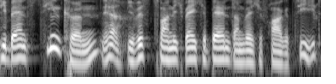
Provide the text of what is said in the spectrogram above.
die Bands ziehen können. Ja. Ihr wisst zwar nicht, welche Band dann welche Frage zieht,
